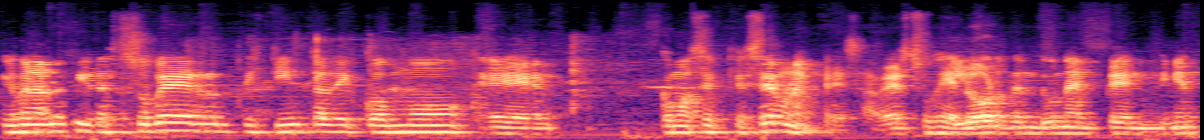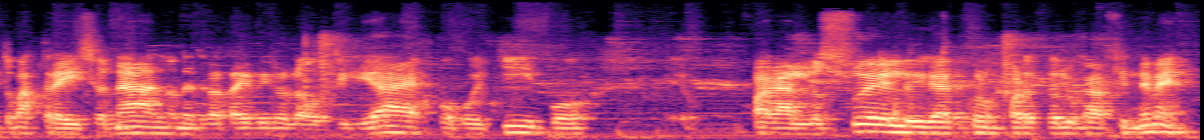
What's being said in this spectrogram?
es una lógica súper distinta de cómo, eh, cómo hacer crecer una empresa versus el orden de un emprendimiento más tradicional, donde tratáis de ir a las utilidades, poco equipo, eh, pagar los sueldos y quedar con un par de lucas a fin de mes.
